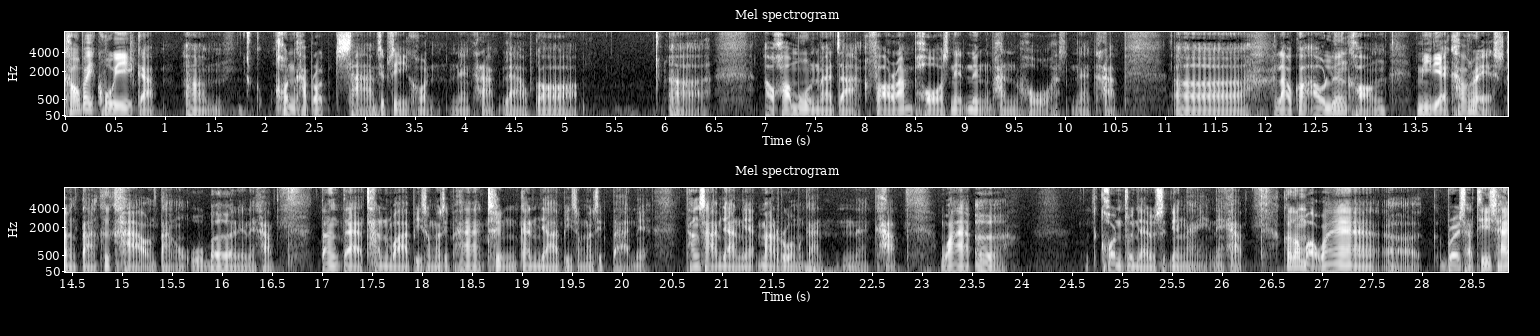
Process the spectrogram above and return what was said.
เขาไปคุยกับ คนขับรถ 34 คนนะครับแล้วก็เอาข้อมูลมาจาก Forum Post เนี่ย1,000โพสนะครับเเราก็เอาเรื่องของ media coverage ต่างๆ คือข่าวต่างๆ ของ Uber เนี่ยนะครับตั้งแต่ธันวาปี 2015 ถึงกันยาปี 2018เนี่ยทั้ง 3 อย่างเนี้ยมารวมกันนะครับว่าเออ คนส่วนใหญ่รู้สึกยังไงนะครับ ก็ต้องบอกว่าบริษัทที่ใช้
